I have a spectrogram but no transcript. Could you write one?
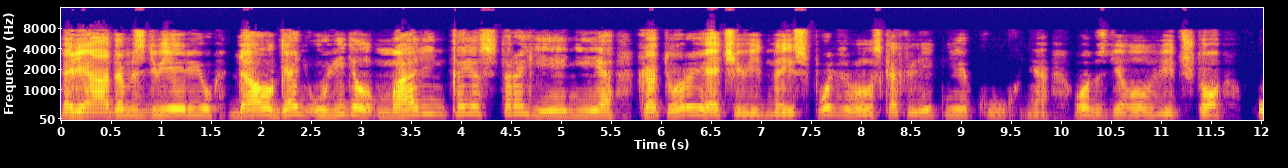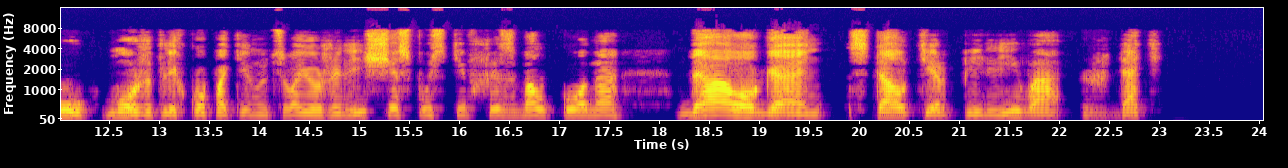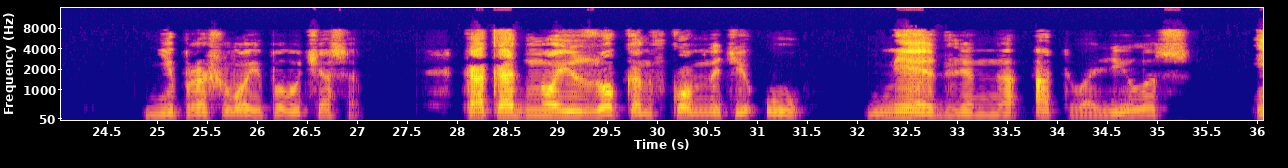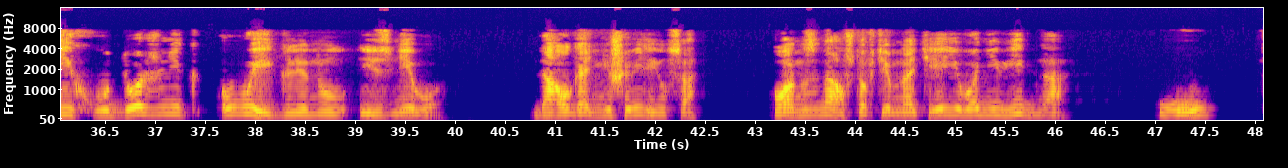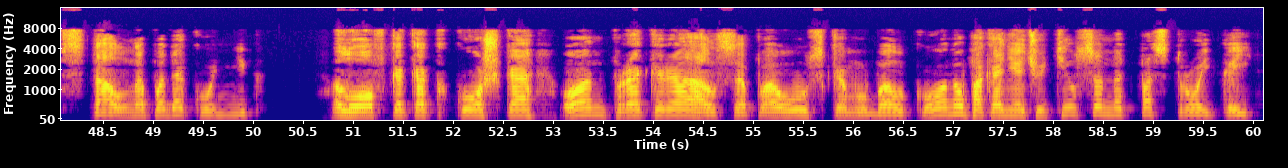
Рядом с дверью Даогань увидел маленькое строение, которое, очевидно, использовалось как летняя кухня. Он сделал вид, что У может легко покинуть свое жилище, спустившись с балкона. Даогань стал терпеливо ждать. Не прошло и получаса, как одно из окон в комнате У медленно отворилось, и художник выглянул из него. Дауган не шевелился. Он знал, что в темноте его не видно. У встал на подоконник. Ловко, как кошка, он прокрался по узкому балкону, пока не очутился над постройкой.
